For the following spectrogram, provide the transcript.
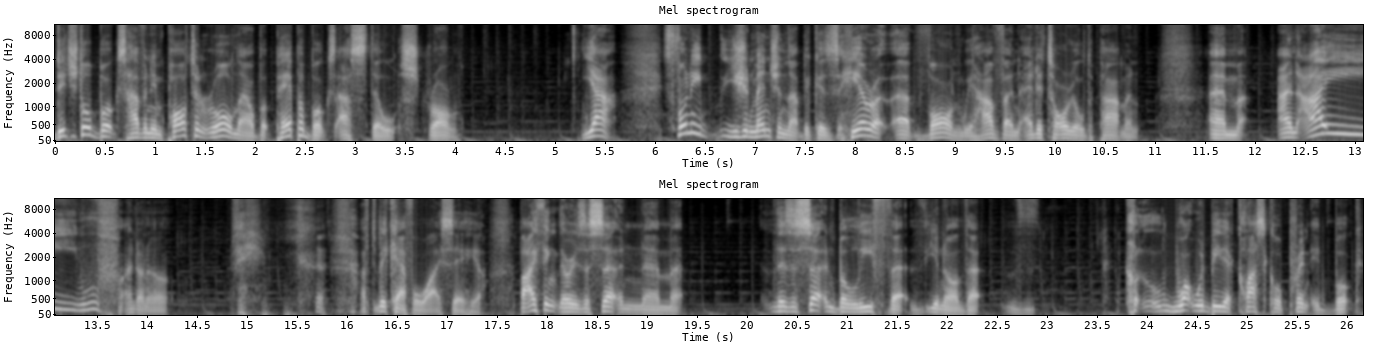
Digital books have an important role now, but paper books are still strong. Yeah, it's funny you should mention that because here at, at Vaughan we have an editorial department, um, and I, oof, I don't know. I have to be careful what I say here, but I think there is a certain um, there's a certain belief that you know that th- what would be a classical printed book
